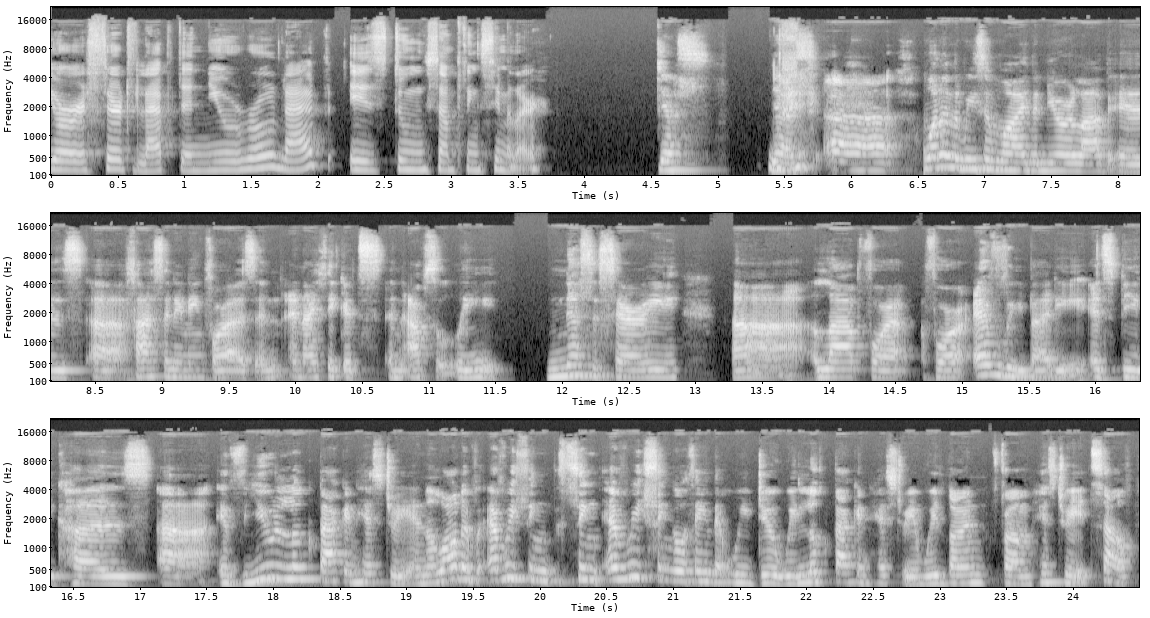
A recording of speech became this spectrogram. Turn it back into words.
your third lab, the Neuro Lab, is doing something similar. Yes. Yes. Uh, one of the reasons why the Neuro Lab is uh, fascinating for us, and, and I think it's an absolutely necessary uh, lab for for everybody is because uh, if you look back in history, and a lot of everything, sing, every single thing that we do, we look back in history and we learn from history itself.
